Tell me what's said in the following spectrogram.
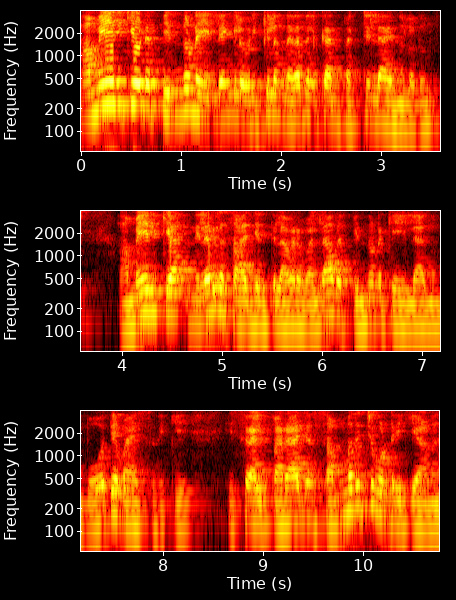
അമേരിക്കയുടെ പിന്തുണ ഇല്ലെങ്കിൽ ഒരിക്കലും നിലനിൽക്കാൻ പറ്റില്ല എന്നുള്ളതും അമേരിക്ക നിലവിലെ സാഹചര്യത്തിൽ അവരെ വല്ലാതെ പിന്തുണയ്ക്കുകയില്ല എന്നും ബോധ്യമായ സ്ഥിതിക്ക് ഇസ്രായേൽ പരാജയം സമ്മതിച്ചു കൊണ്ടിരിക്കുകയാണ്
